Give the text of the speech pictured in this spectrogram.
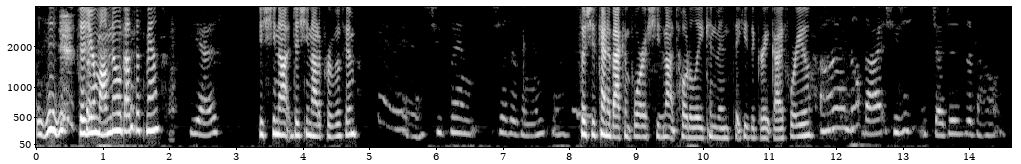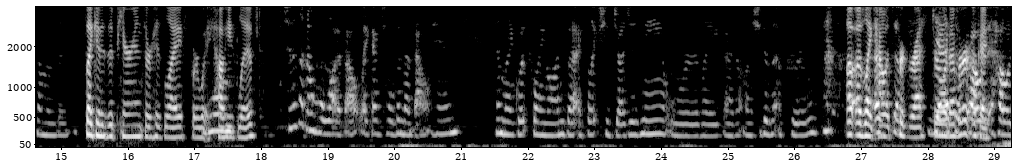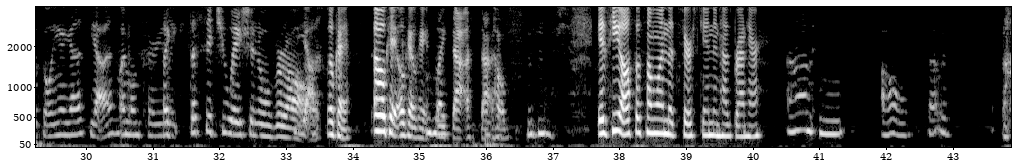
Does your mom know about this man? yes. Is she not does she not approve of him? She's been. She has her opinions. Yeah. So she's kind of back and forth. She's not totally convinced that he's a great guy for you. Uh, not that. She just judges about some of the. It's like his appearance or his life or what, how he's lived. She doesn't know a whole lot about. Like I've told him about him, and like what's going on, but I feel like she judges me or like I don't know. She doesn't approve. Of, of like how Of it's some- progressed or Yes, whatever. how okay. it, how it's going. I guess. Yeah. My mom's very like, like. the situation overall. Yeah. Okay. Oh, okay. Okay. Okay. Mhm. Like that. That helps. Is he also someone that's fair skinned and has brown hair? Um. Oh, that would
